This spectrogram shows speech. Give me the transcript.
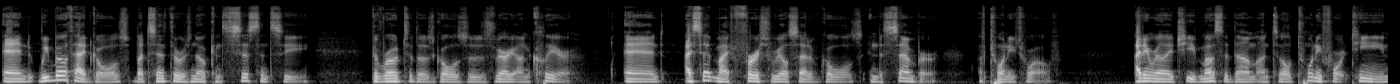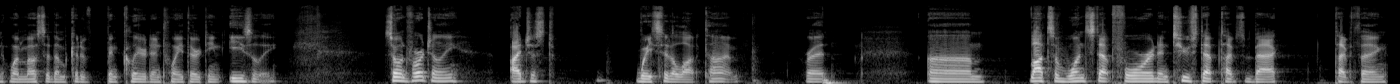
And we both had goals, but since there was no consistency, the road to those goals was very unclear. And I set my first real set of goals in December of 2012. I didn't really achieve most of them until 2014, when most of them could have been cleared in 2013 easily. So, unfortunately, I just wasted a lot of time, right? Um, lots of one step forward and two step types back type of thing.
